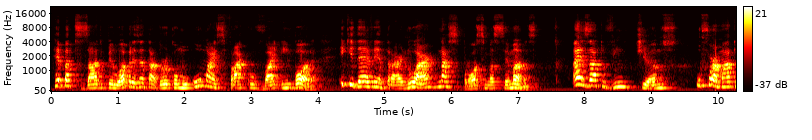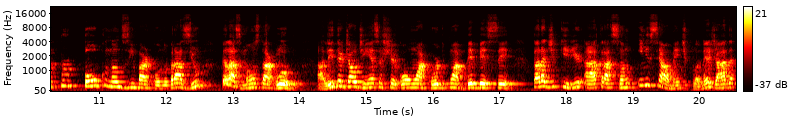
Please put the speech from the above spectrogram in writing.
rebatizado pelo apresentador como O Mais Fraco Vai Embora, e que deve entrar no ar nas próximas semanas. Há exato 20 anos, o formato por pouco não desembarcou no Brasil pelas mãos da Globo. A líder de audiência chegou a um acordo com a BBC para adquirir a atração inicialmente planejada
